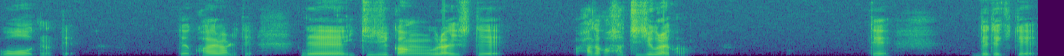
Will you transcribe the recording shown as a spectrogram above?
おーってなって。で、帰られて。で、1時間ぐらいして、は、だから8時ぐらいかな。で、出てきて、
